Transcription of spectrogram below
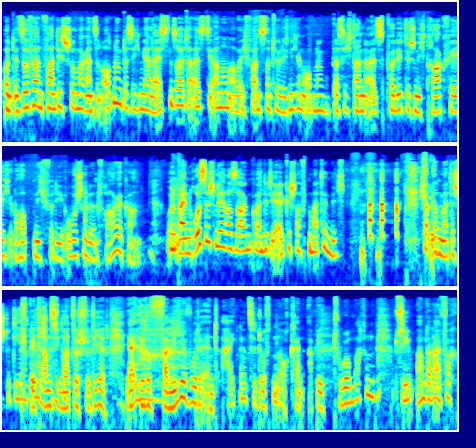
Und insofern fand ich es schon mal ganz in Ordnung, dass ich mehr leisten sollte als die anderen, aber ich fand es natürlich nicht in Ordnung, dass ich dann als politisch nicht tragfähig überhaupt nicht für die Oberschule in Frage kam. Und mein Russischlehrer sagen konnte, die Elke schafft Mathe nicht. Ich habe dann Mathe studiert. Später haben Sie Mathe studiert. Ja, ja, Ihre Familie wurde enteignet. Sie durften auch kein Abitur machen. Sie haben dann einfach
